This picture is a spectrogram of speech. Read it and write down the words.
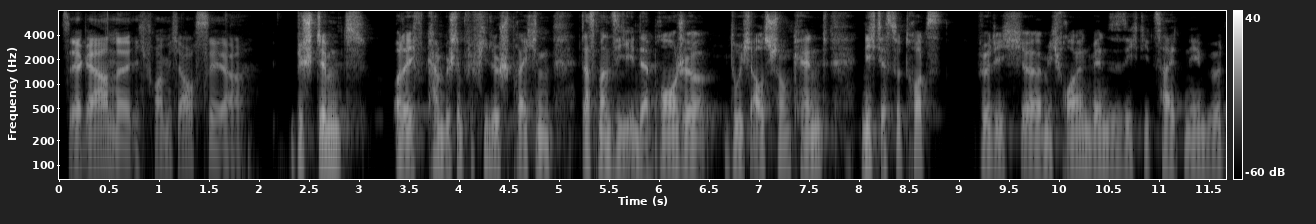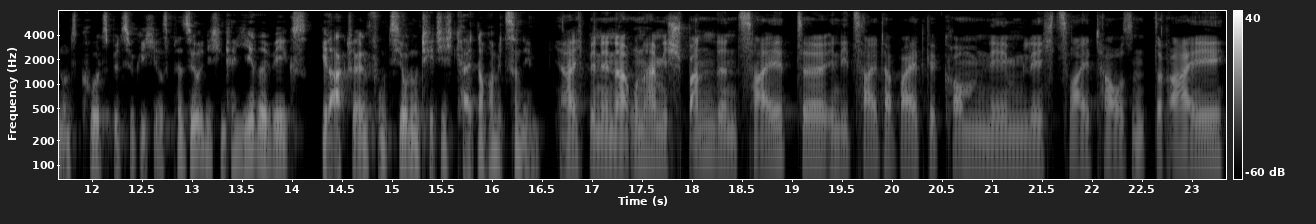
Sehr gerne, ich freue mich auch sehr. Bestimmt oder ich kann bestimmt für viele sprechen, dass man sie in der Branche durchaus schon kennt. Nichtsdestotrotz würde ich äh, mich freuen, wenn Sie sich die Zeit nehmen würden, uns kurz bezüglich Ihres persönlichen Karrierewegs, Ihrer aktuellen Funktion und Tätigkeit nochmal mitzunehmen. Ja, ich bin in einer unheimlich spannenden Zeit äh, in die Zeitarbeit gekommen, nämlich 2003,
